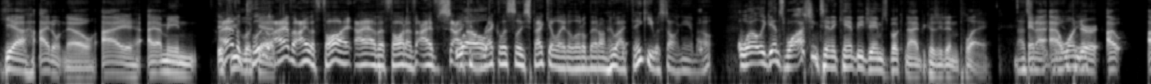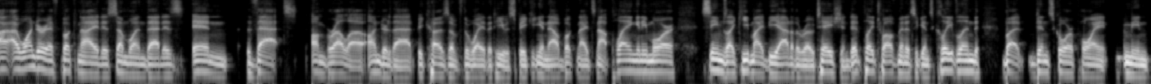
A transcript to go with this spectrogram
yeah, I don't know. I, I, I mean, if I have you a look clue. at, I have I have a thought. I have a thought of I've I Well- could recklessly speculate a little bit on who I think he was talking about. well, against Washington, it can't be James Bouknight because he didn't play. That's and right, I, I wonder, I, I I wonder if Bouknight is someone that is in that umbrella under that because of the way that he was speaking. And now Bouknight's not playing anymore. Seems like he might be out of the rotation. Did play 12 minutes against Cleveland, but didn't score a point. I mean,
